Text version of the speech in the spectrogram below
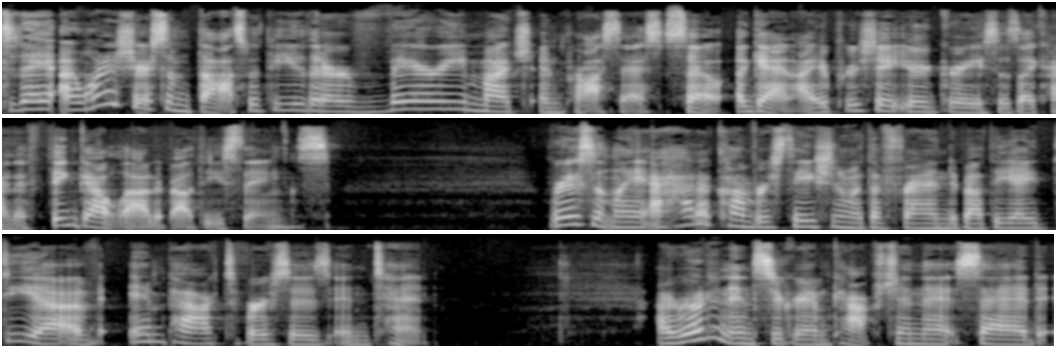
Today, I want to share some thoughts with you that are very much in process. So, again, I appreciate your grace as I kind of think out loud about these things. Recently, I had a conversation with a friend about the idea of impact versus intent. I wrote an Instagram caption that said,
